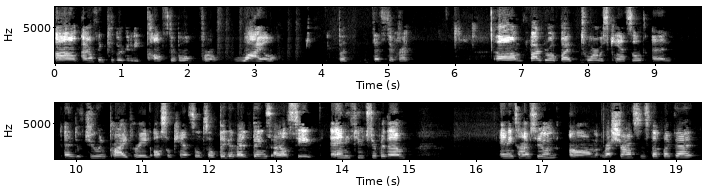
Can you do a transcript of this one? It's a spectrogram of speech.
Um, I don't think people are going to be comfortable for a while, but that's different. Um, Five Boro Bike Tour was canceled, and end of June Pride Parade also canceled. So big event things, I don't see any future for them anytime soon. Um, restaurants and stuff like that.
